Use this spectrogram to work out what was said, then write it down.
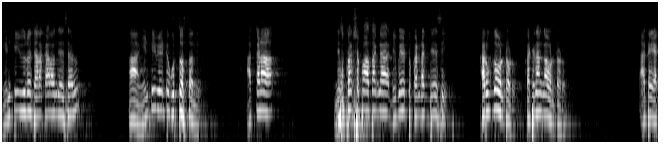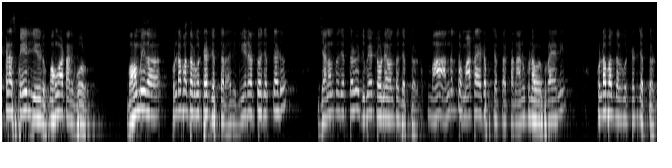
ఎన్టీవీలో చాలా కాలం చేశాడు. ఎన్టీవీ అంటే గుర్తొస్తుంది. అక్కడ నిష్పక్షపాతంగా డిబేట్ కండక్ట్ చేసి కరుగ్గా ఉంటాడు కఠినంగా ఉంటాడు. అంటే ఎక్కడ స్పేర్ చేయడు మొహమాటానికి పోడు. మొహం మీద కుండబద్దలు కొట్టాడు చెప్తాడు. అది లీడర్తో చెప్తాడు జనంతో చెప్తాడు డిబేట్లో ఉండే వాళ్ళతో చెప్తాడు. మా అందరితో మాట్లాడేటప్పుడు చెప్తాడు తను అనుకున్న అభిప్రాయాన్ని. కుండబద్దలు కొట్టాడు చెప్తాడు.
